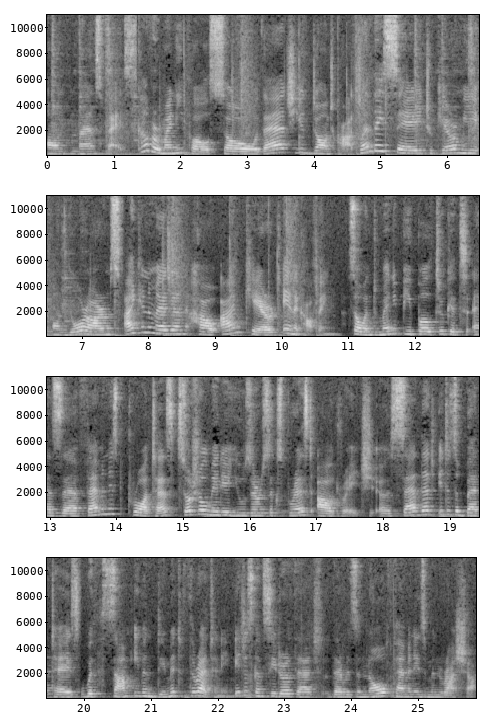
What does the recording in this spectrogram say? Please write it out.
on man's face. Cover my nipples so that you don't cut. When they say to carry me on your arms, I can imagine how I'm carried in a coffin. So, and many people took it as a feminist protest. Social media users expressed outrage, uh, said that it is a bad taste, with some even deem it threatening. It is considered that there is no feminism in Russia,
